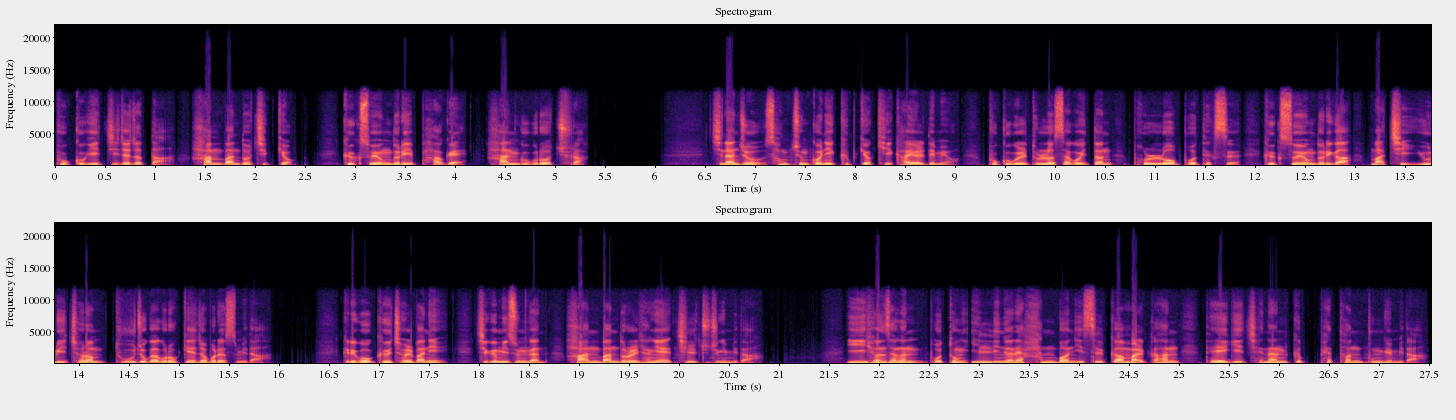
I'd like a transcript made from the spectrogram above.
북극이 찢어졌다. 한반도 직격. 극소용돌이 파괴. 한국으로 추락. 지난주 성층권이 급격히 가열되며 북극을 둘러싸고 있던 폴로 보텍스 극소용돌이가 마치 유리처럼 두 조각으로 깨져버렸습니다. 그리고 그 절반이 지금 이 순간 한반도를 향해 질주 중입니다. 이 현상은 보통 1, 2년에 한 번 있을까 말까 한 대기 재난급 패턴 붕괴입니다.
